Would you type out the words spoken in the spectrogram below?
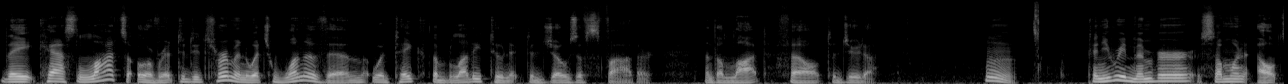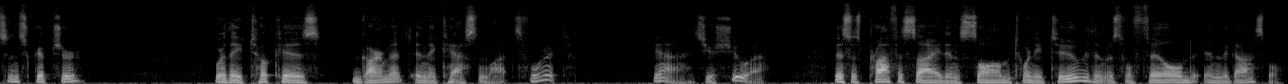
They cast lots over it to determine which one of them would take the bloody tunic to Joseph's father, and the lot fell to Judah. Hmm. Can you remember someone else in Scripture where they took his garment and they cast lots for it? Yeah, it's Yeshua. This was prophesied in Psalm 22, then it was fulfilled in the Gospel.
